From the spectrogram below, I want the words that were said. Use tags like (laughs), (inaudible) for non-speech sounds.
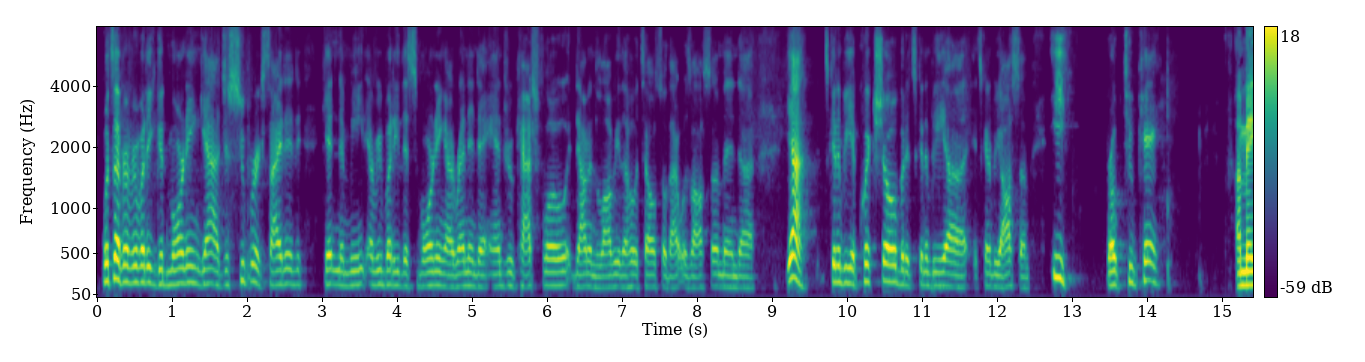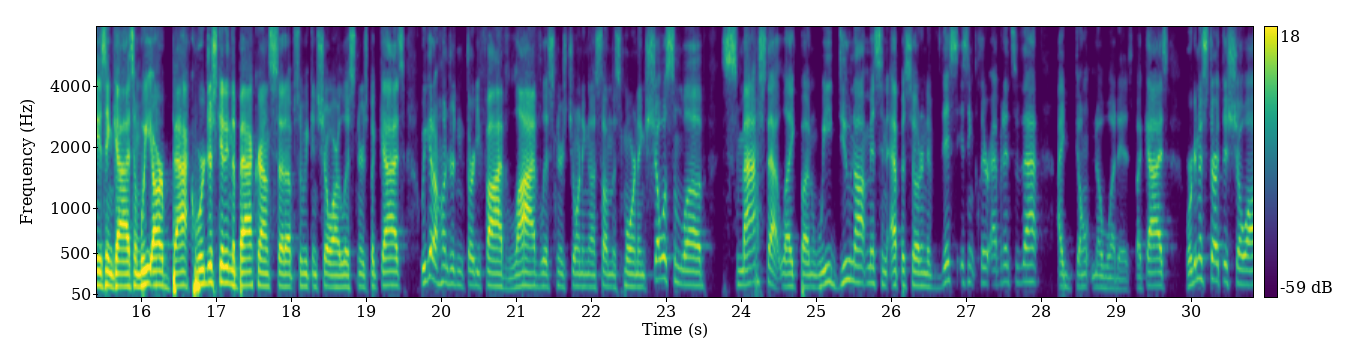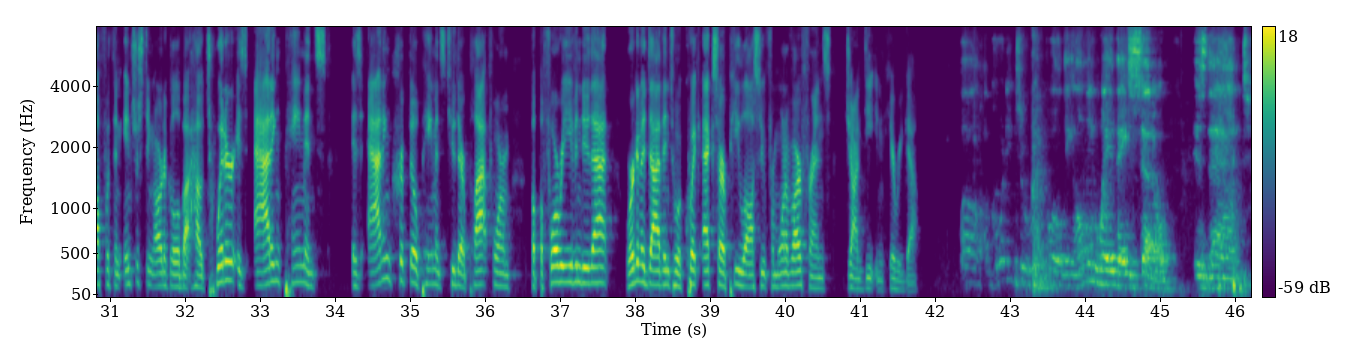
What's up, everybody? Good morning. Yeah, just super excited getting to meet everybody this morning. I ran into Andrew Cashflow down in the lobby of the hotel, so that was awesome. And uh, yeah, it's going to be a quick show, but it's going to be uh, it's going to be awesome. ETH broke 2K. Amazing, guys. And we are back. We're just getting the background set up so we can show our listeners. But, guys, we got 135 live listeners joining us on this morning. Show us some love. Smash that like button. We do not miss an episode. And if this isn't clear evidence of that, I don't know what is. But, guys, we're going to start this show off with an interesting article about how Twitter is adding payments, is adding crypto payments to their platform. But before we even do that, we're going to dive into a quick XRP lawsuit from one of our friends, John Deaton. Here we go. Well, according to Ripple, the only way they settle is that,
